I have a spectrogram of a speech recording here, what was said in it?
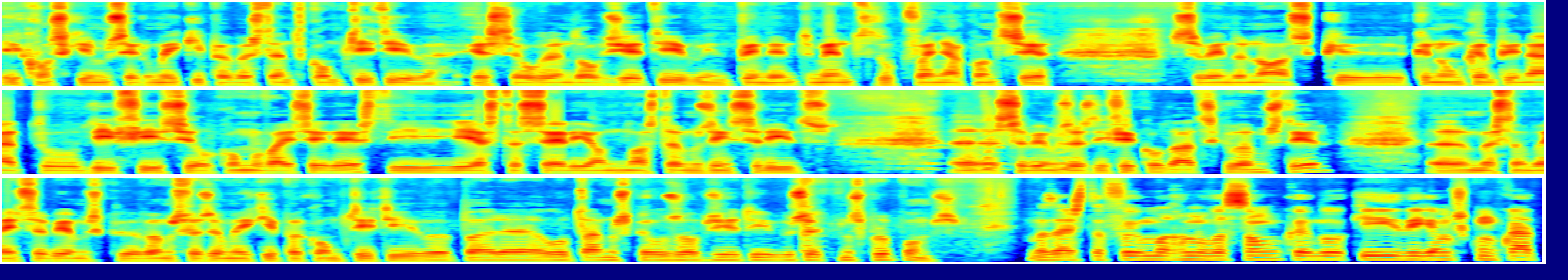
e conseguirmos ser uma equipa bastante competitiva. Esse é o grande objetivo, independentemente do que venha a acontecer. Sabendo nós que, que num campeonato difícil como vai ser este e, e esta série onde nós estamos inseridos, uh, sabemos as dificuldades que vamos ter, uh, mas também sabemos que vamos fazer uma equipa competitiva para lutarmos pelos objetivos a que nos propomos. Mas esta foi uma renovação que andou aqui, digamos que um bocado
